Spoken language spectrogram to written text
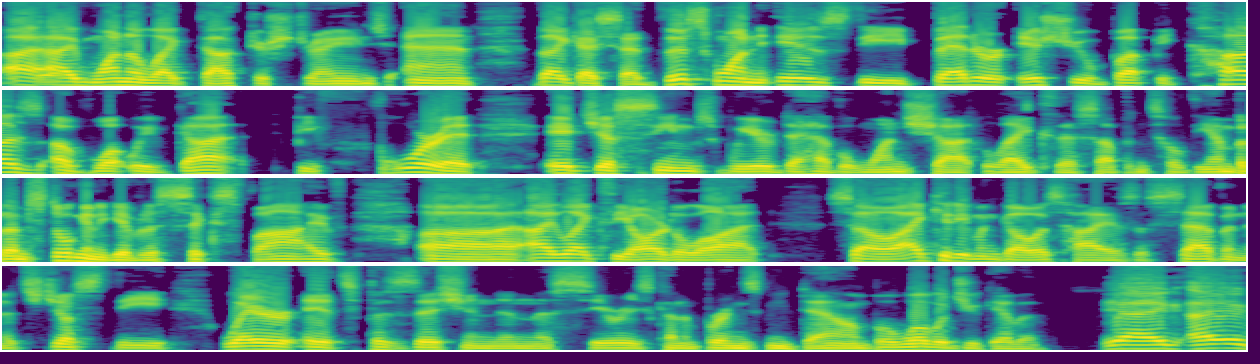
i, I want to like doctor strange and like i said this one is the better issue but because of what we've got before it it just seems weird to have a one shot like this up until the end but i'm still going to give it a six five uh, i like the art a lot so I could even go as high as a seven. It's just the where it's positioned in this series kind of brings me down. But what would you give it? Yeah, I, I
